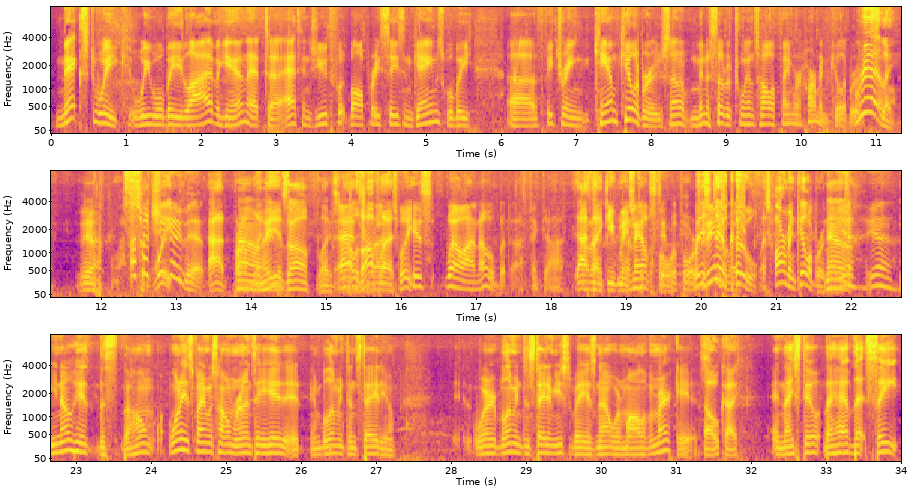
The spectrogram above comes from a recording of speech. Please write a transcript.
next week, we will be live again at uh, Athens Youth Football preseason games. We'll be uh, featuring Cam Killebrew, son of Minnesota Twins Hall of Famer Harmon Killebrew. Really? Yeah. I thought you Sweet. knew that. I probably no, he did. was off last I night. was off last week. His, well, I know, but I think I. I think you've mentioned announced it before. it But it's still anyway. cool. It's Harmon Killebrew. Now, Yeah, yeah. you know his the, the home one of his famous home runs he hit at, in Bloomington Stadium, where Bloomington Stadium used to be, is now where Mall of America is. Oh, okay. and they still they have that seat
